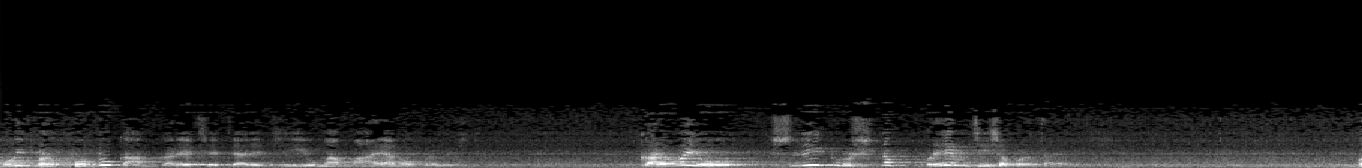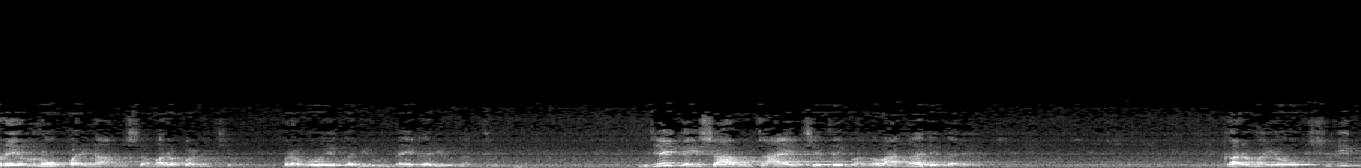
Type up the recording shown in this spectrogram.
કોઈ પણ ખોટું કામ કરે છે ત્યારે જીવમાં માયાનો પ્રવેશ થાય કર્મયોગ શ્રી કૃષ્ણ પ્રેમથી સફળ થાય પ્રેમનું પરિણામ સમર્પણ છે. પ્રભુએ કર્યું, મેં કર્યું નથી. જે કંઈ સારું થાય છે તે ભગવાન જ કરે કર્મયોગ શ્રી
